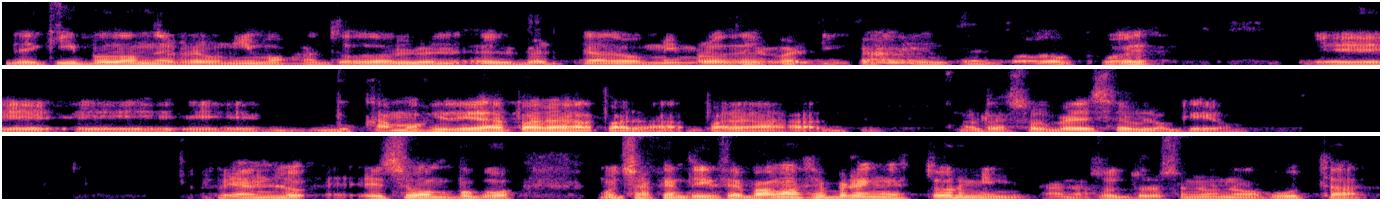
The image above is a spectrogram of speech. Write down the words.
de equipo donde reunimos a todos los miembros del vertical y entre todos, pues, eh, eh, buscamos ideas para, para, para, resolver ese bloqueo. Eso un poco, mucha gente dice, vamos a hacer brainstorming, a nosotros eso no nos gusta,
